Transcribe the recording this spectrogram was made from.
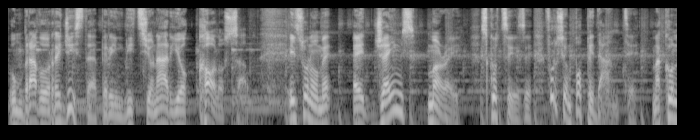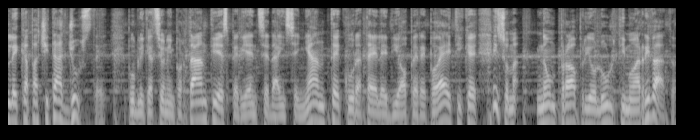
un bravo regista per il dizionario Colossal. Il suo nome è James Murray, scozzese, forse un po' pedante, ma con le capacità giuste. Pubblicazioni importanti, esperienze da insegnante, curatele di opere poetiche, insomma, non proprio l'ultimo arrivato.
